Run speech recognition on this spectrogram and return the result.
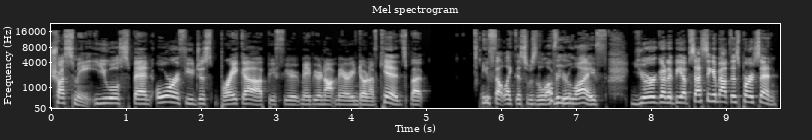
trust me, you will spend or if you just break up, if you're maybe you're not married and don't have kids, but you felt like this was the love of your life, you're going to be obsessing about this person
